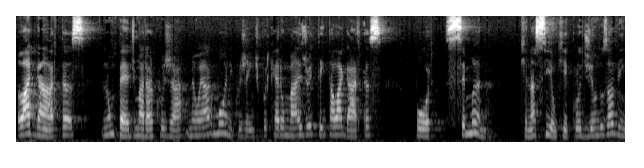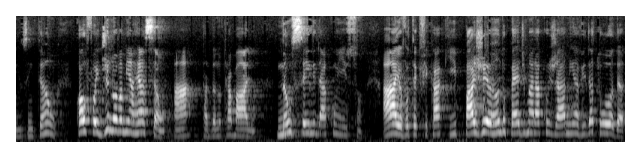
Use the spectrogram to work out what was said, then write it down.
Lagartas num pé de maracujá não é harmônico, gente, porque eram mais de 80 lagartas por semana que nasciam, que eclodiam dos ovinhos. Então, qual foi de novo a minha reação? Ah, tá dando trabalho. Não sei lidar com isso. Ah, eu vou ter que ficar aqui pageando o pé de maracujá a minha vida toda.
